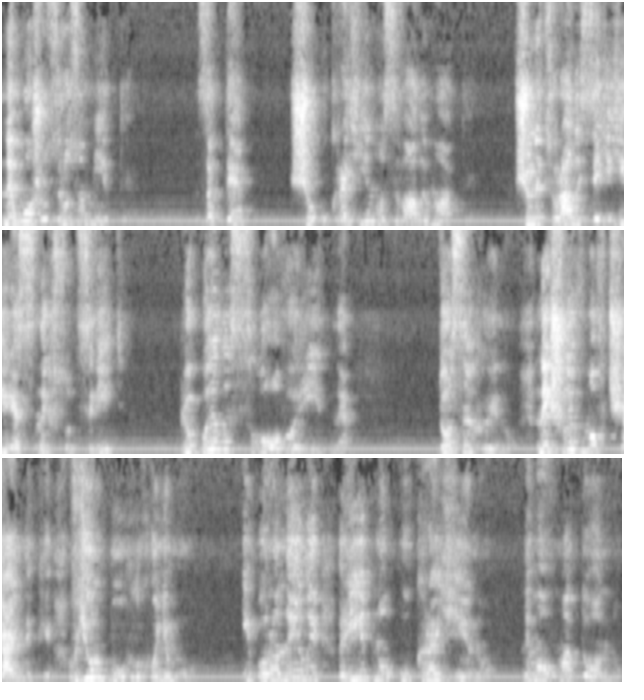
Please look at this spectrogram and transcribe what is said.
Не можу зрозуміти. За те, що Україну звали мати, що не цуралися її рясних суцвіть, любили слово рідне до загину, не йшли в мовчальники, в юрбу глухоньму і боронили рідну Україну, немов Мадонну,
